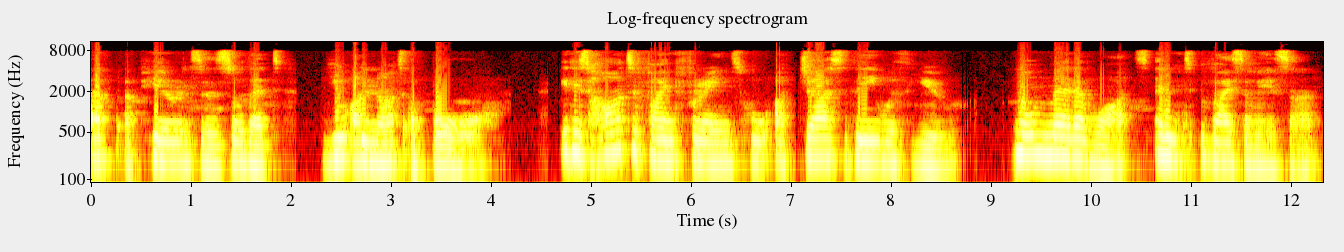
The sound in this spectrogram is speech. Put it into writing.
up appearances so that you are not a bore. It is hard to find friends who are just there with you, no matter what, and vice versa.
